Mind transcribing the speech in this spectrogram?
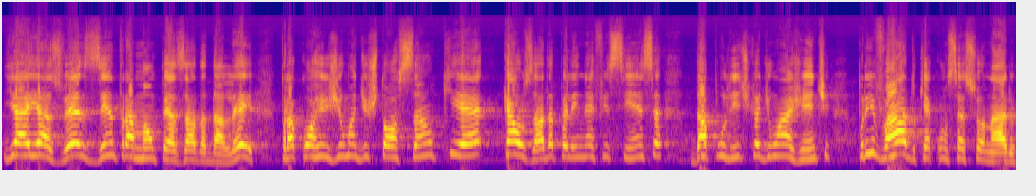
E aí, às vezes, entra a mão pesada da lei para corrigir uma distorção que é causada pela ineficiência da política de um agente privado, que é concessionário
